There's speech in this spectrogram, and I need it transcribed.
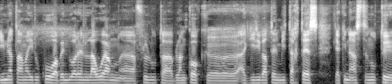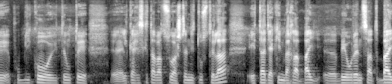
2008ko abenduaren lauean uh, Aflelu eta Blankok uh, agiri baten bitartez, jakin azten dute publiko egiten dute uh, elkarrizketa batzu hasten dituztela, eta jakin behar da bai uh, behorentzat, bai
